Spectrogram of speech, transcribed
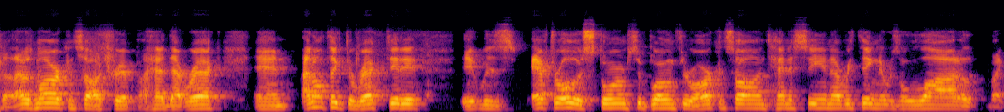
So that was my Arkansas trip. I had that wreck, and I don't think the wreck did it. It was after all those storms had blown through Arkansas and Tennessee and everything. There was a lot of like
